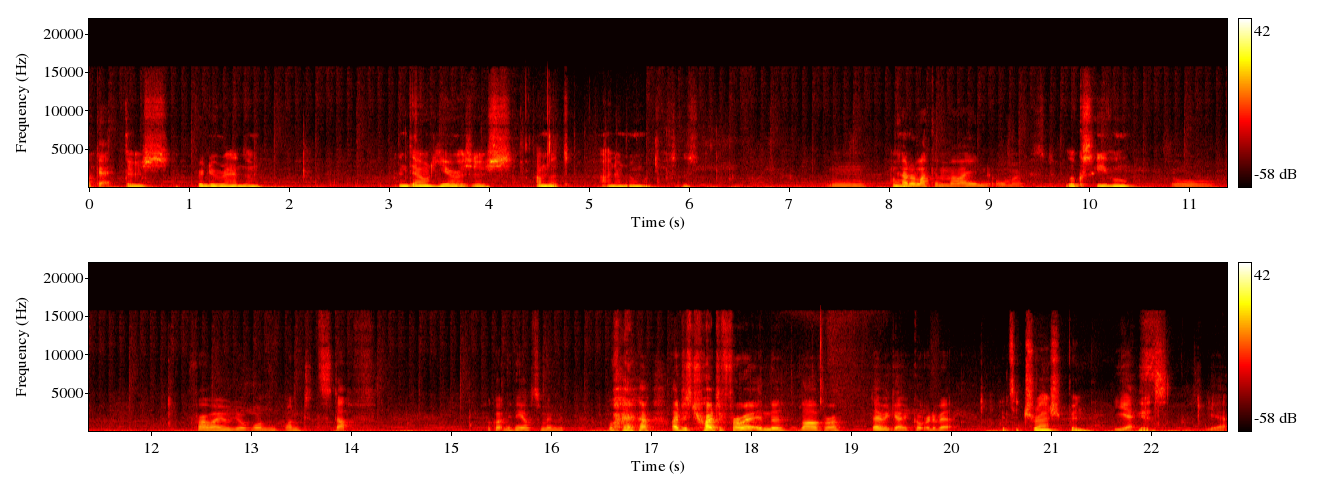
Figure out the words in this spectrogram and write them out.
Okay. There's pretty random. And down here, there's I'm not I don't know what this is. Mm, Oh, Kind of like a mine almost. looks evil. Ooh. Throw away all your one- wanted stuff. Forgot anything else in my I just tried to throw it in the lava. There we go, got rid of it. It's a trash bin. Yes. Yes. Yeah.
